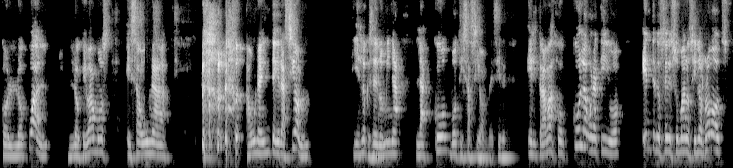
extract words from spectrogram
Con lo cual lo que vamos es a una, a una integración y es lo que se denomina la cobotización, es decir, el trabajo colaborativo entre los seres humanos y los robots,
